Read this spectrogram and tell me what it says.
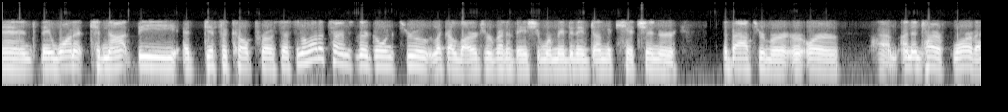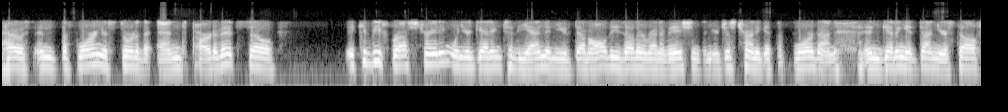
and they want it to not be a difficult process. And a lot of times they're going through like a larger renovation where maybe they've done the kitchen or the bathroom or, or, or um, an entire floor of a house, and the flooring is sort of the end part of it. So it can be frustrating when you're getting to the end and you've done all these other renovations and you're just trying to get the floor done and getting it done yourself.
